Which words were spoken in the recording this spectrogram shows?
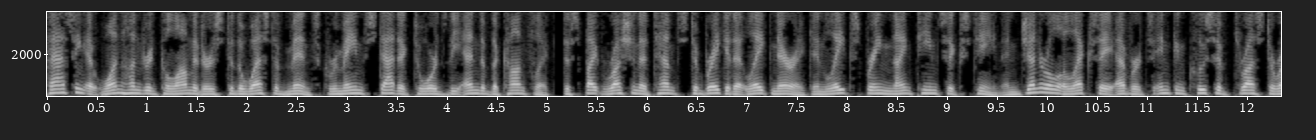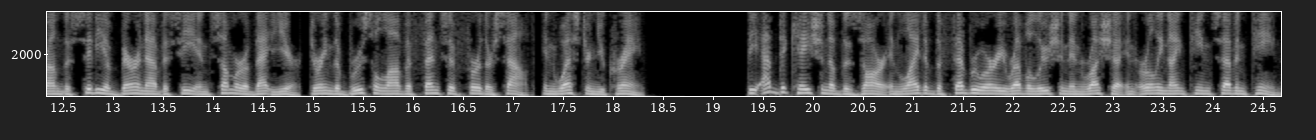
passing at 100 km to the west of Minsk remained static towards the end of the conflict, despite Russian attempts to break it at Lake Naroch in late spring 1916 and General Alexei Evert's inconclusive thrust around the city of Baranovichi in summer of that year, during the Brusilov offensive further south, in western Ukraine. The abdication of the Tsar in light of the February Revolution in Russia in early 1917,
